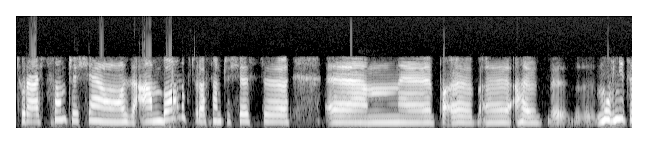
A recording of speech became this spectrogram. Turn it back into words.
która sączy się z ambon, która sączy się z e, mównicy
